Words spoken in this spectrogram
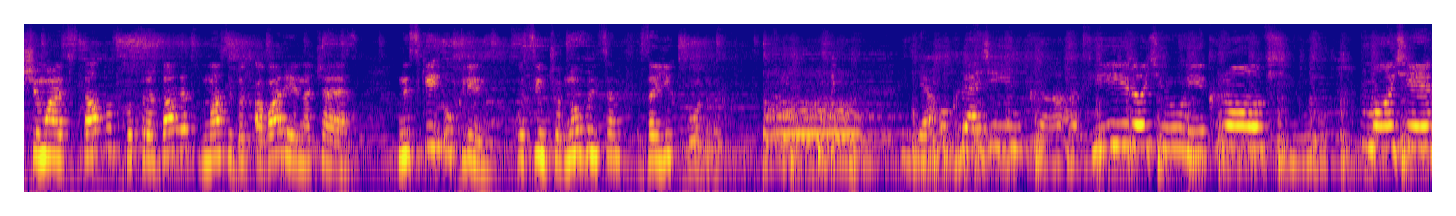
що мають статус постраждалих внаслідок аварії на ЧАЕС. Низький уклін усім чорнобильцям за їх подвиг. Я українка вірою і кров'ю, моє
